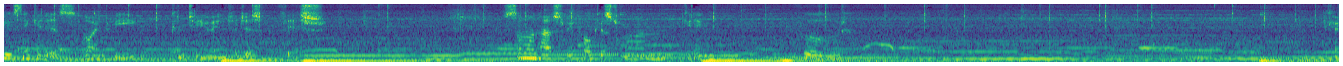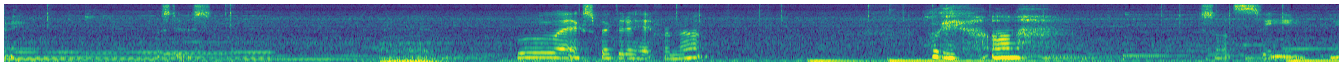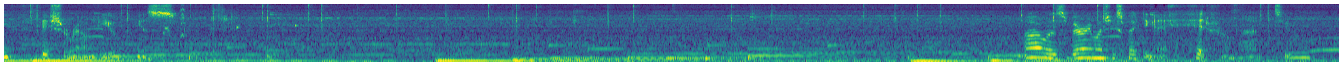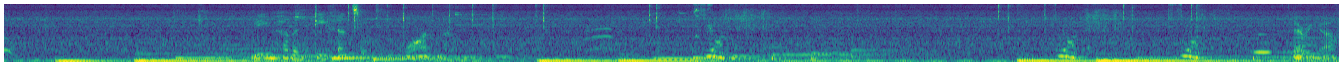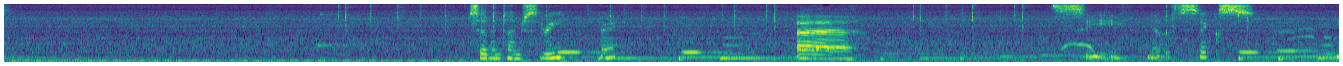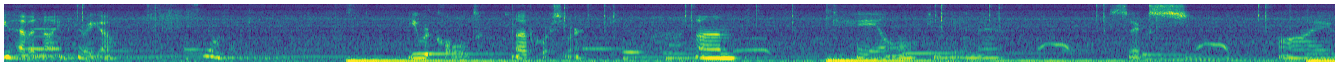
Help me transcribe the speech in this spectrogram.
Do think it is going to be continuing to just fish. Someone has to be focused on getting food. Okay. Let's do this. Ooh, I expected a hit from that. Okay, um... So let's see. Any fish around you? Yes. I was very much expecting a hit from that too. You have a defense of one. There we go. Seven times three, right? Uh, let's see. Yeah, that's six. You have a 9. Here we go. You were cold. of course you were. Um, Kale. Can you get in there? 6, 5,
